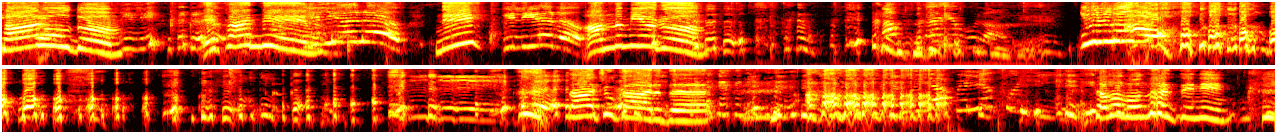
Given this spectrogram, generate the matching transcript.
Sağır oldum. Geliyorum. Efendim. Geliyorum. Ne? Geliyorum. Anlamıyorum. Geliyorum. Daha çok ağrıdı. Tamam onlar senin.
